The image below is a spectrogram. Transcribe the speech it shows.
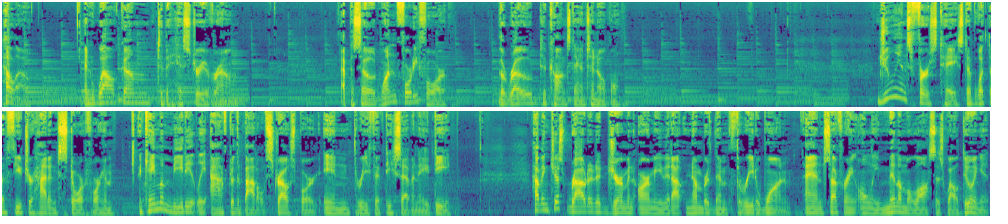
Hello, and welcome to the History of Rome. Episode 144, The Road to Constantinople. Julian's first taste of what the future had in store for him it came immediately after the Battle of Strasbourg in 357 AD. Having just routed a German army that outnumbered them 3 to 1, and suffering only minimal losses while doing it,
